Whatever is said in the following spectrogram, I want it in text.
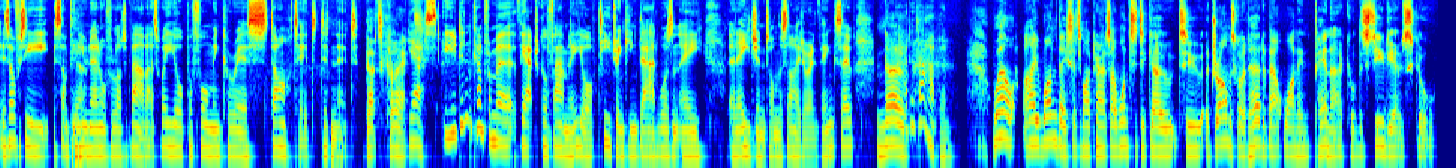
is obviously something Yeah. you know an awful lot about. That's where your performing career started, didn't it? That's correct. Yes. You didn't come from a theatrical family. Your tea drinking dad wasn't a an agent on the side or anything. So No. how did that happen? Well, I one day said to my parents I wanted to go to a drama school. I'd heard about one in Pinner called the Studio School.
